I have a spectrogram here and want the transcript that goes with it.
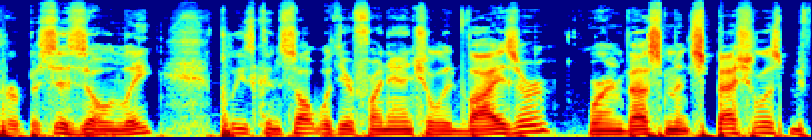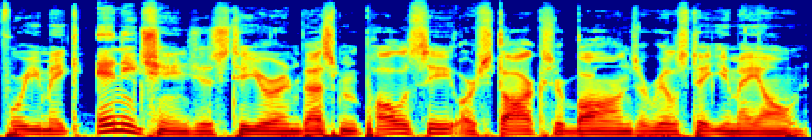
purposes only. Please consult with your financial advisor or investment specialist before you make any changes to your investment policy or stocks or bonds or real estate you may own.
